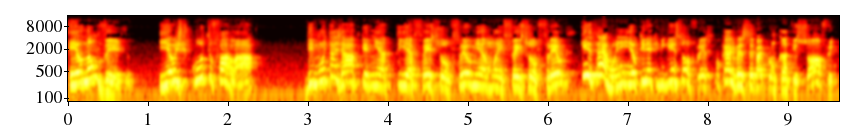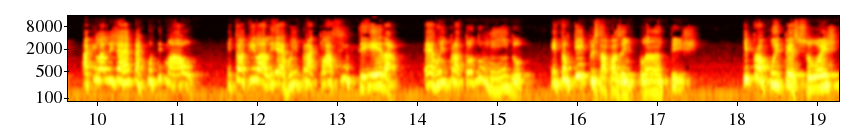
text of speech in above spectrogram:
Eu não vejo. E eu escuto falar de muita já, porque minha tia fez, sofreu, minha mãe fez, sofreu, que isso é ruim, eu queria que ninguém sofresse, porque às vezes você vai para um canto e sofre, aquilo ali já repercute mal. Então aquilo ali é ruim para a classe inteira, é ruim para todo mundo. Então quem precisa fazer implantes, que procure pessoas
